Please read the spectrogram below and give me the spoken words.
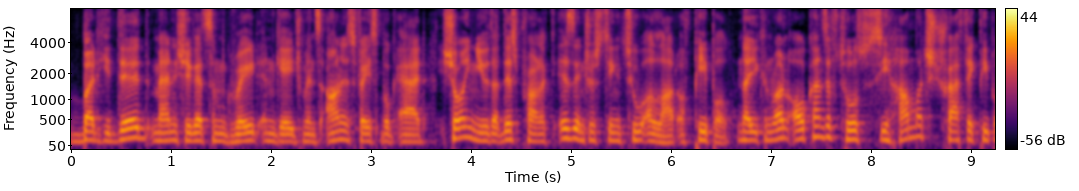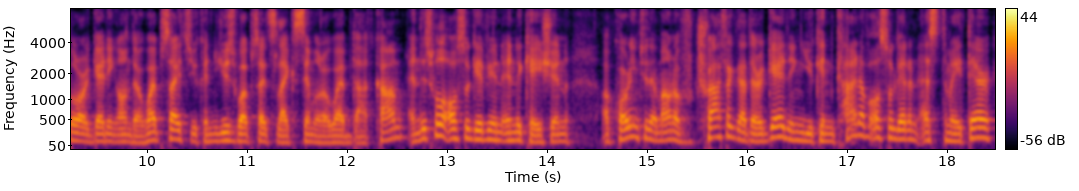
but he did manage to get some great engagements on his Facebook ad, showing you that this product is interesting to a lot of people. Now you can run all kinds of tools to see how much traffic people are getting on their websites. You can use websites like similarweb.com, and this will also give you an indication according to the amount of traffic that they're getting. You can kind of also get an estimate there.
